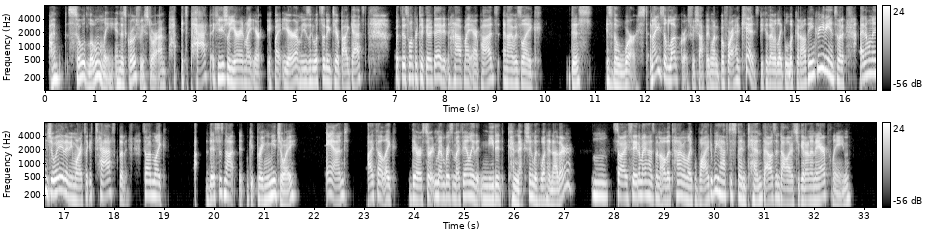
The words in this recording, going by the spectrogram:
I'm so lonely in this grocery store. I'm it's packed. Usually you're in my ear, in my ear. I'm usually listening to your podcast. But this one particular day, I didn't have my AirPods. And I was like, this is the worst. And I used to love grocery shopping when before I had kids because I would like look at all the ingredients. But I don't enjoy it anymore. It's like a task that. So I'm like, "Uh, this is not bringing me joy. And I felt like there are certain members of my family that needed connection with one another. Mhm. So I say to my husband all the time, I'm like, why do we have to spend $10,000 to get on an airplane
